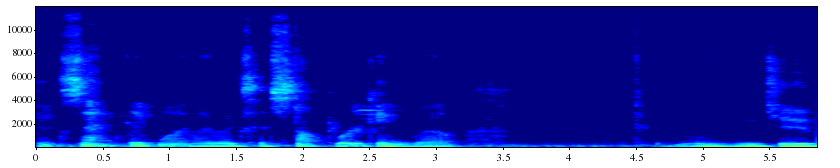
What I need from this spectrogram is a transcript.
Exactly why my links had stopped working well. Come on, YouTube.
